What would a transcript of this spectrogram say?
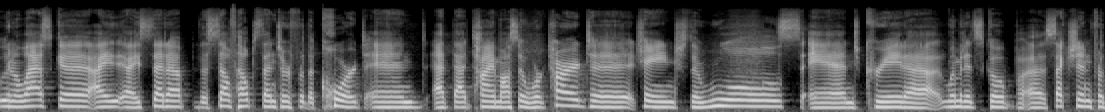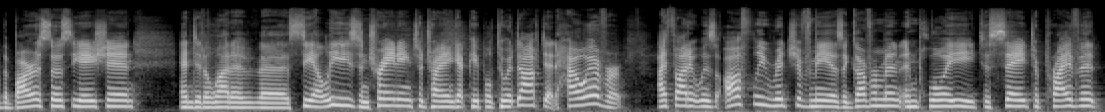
In Alaska, I, I set up the self help center for the court, and at that time also worked hard to change the rules and create a limited scope uh, section for the Bar Association and did a lot of uh, CLEs and training to try and get people to adopt it. However, I thought it was awfully rich of me as a government employee to say to private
